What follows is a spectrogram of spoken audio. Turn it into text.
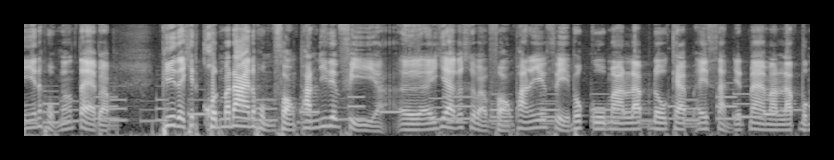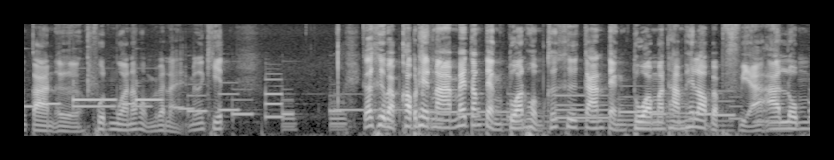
นี้นะผมตั้งแต่แบบ พี่จะคิดคนมาได้นะผม 2024อะเออไอ้เหี้ยก็คือแบบ 2024 พวกกูมารับโดแคปไอสัตว์ยัดแม่มารับวงการเออพูดมัวนะผมไม่เป็นไรไม่ต้องคิดก็คือแบบเข้าประเทศมาไม่ต้องแต่งตัวผมก็คือการแต่งตัวมาทำให้เราแบบเสียอารมณ์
